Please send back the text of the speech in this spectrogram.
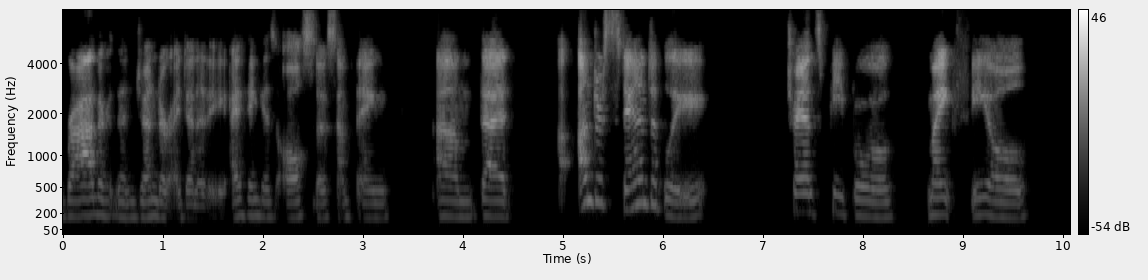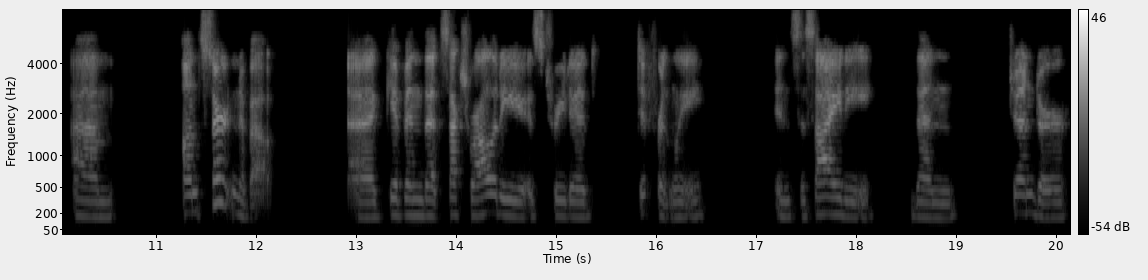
rather than gender identity i think is also something um that uh, understandably trans people might feel um uncertain about uh, given that sexuality is treated differently in society than gender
